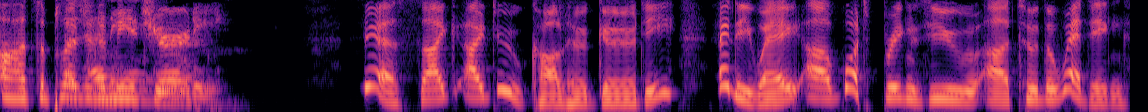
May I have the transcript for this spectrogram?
Oh, it's a pleasure to meet you. Gertie. Yes, I I do call her Gertie. Anyway, uh, what brings you uh to the wedding?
